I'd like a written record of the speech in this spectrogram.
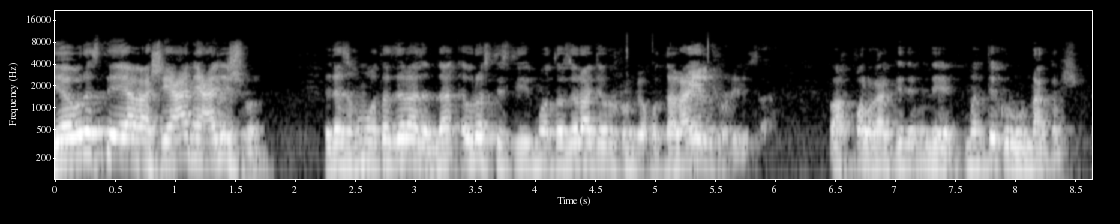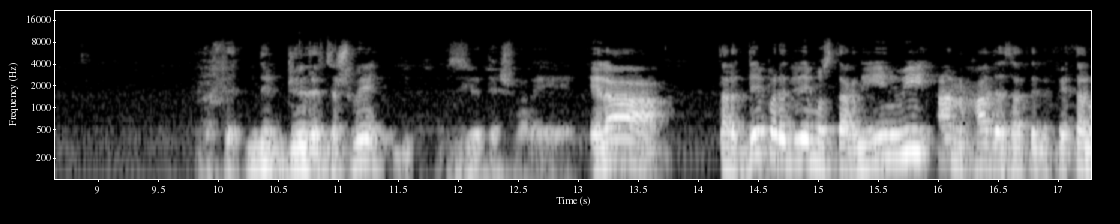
بیا ورسته هغه شیعان علی شو د څخه معتزله ده ورسته ستې معتزله جوړ شو خو دلایل جوړې ځه په خپل غا کې د منطق ورو نه کړ شو فتنه ډېره څه شوې زیاتې شوې الا تر دې پر دې مستغنیین وی ان حادثه الفتن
